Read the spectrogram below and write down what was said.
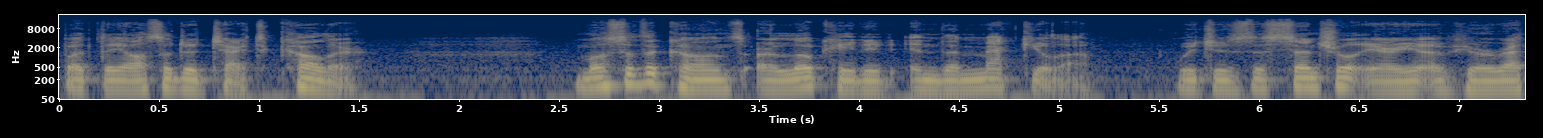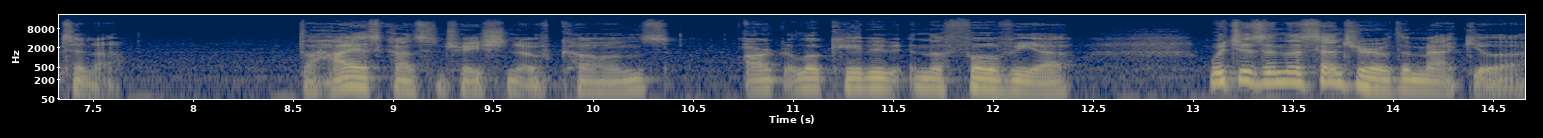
but they also detect color. Most of the cones are located in the macula, which is the central area of your retina. The highest concentration of cones are located in the fovea, which is in the center of the macula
